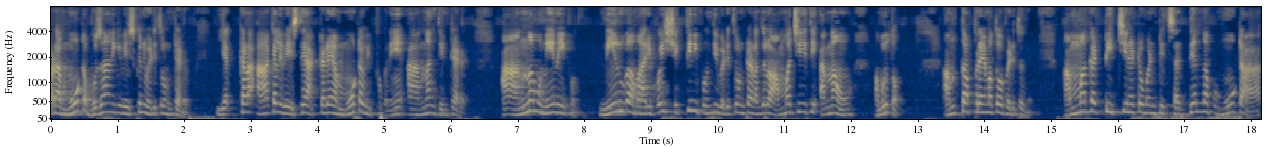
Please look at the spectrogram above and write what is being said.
వాడు ఆ మూట భుజానికి వేసుకుని వెడుతూ ఉంటాడు. ఎక్కడ ఆకలి వేస్తే అక్కడే ఆ మూట విప్పుకొని ఆ అన్నం తింటాడు. ఆ అన్నము నేనైపోతుంది. నేనుగా మారిపోయి శక్తిని పొంది వెడుతూ ఉంటాడు. అందులో అమ్మ చేతి అన్నం అమృతం. అంత ప్రేమతో పెడుతుంది. అమ్మ కట్టి ఇచ్చినటువంటి సద్దెన్నపు మూట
